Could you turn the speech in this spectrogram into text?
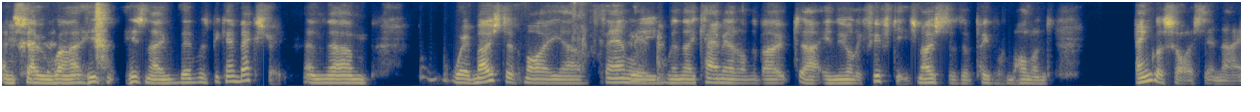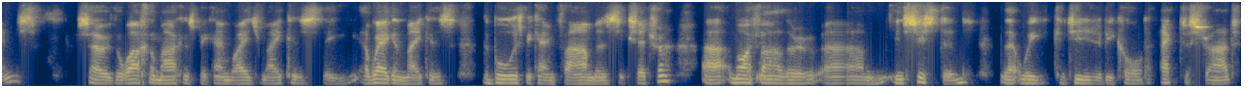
And so uh, his, his name then was became Back Street. And um, where most of my uh, family, when they came out on the boat uh, in the early 50s, most of the people from Holland anglicised their names. So the waka makers became wage makers, the uh, wagon makers, the Boers became farmers, etc. Uh, my father um, insisted that we continue to be called Achterstraat,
